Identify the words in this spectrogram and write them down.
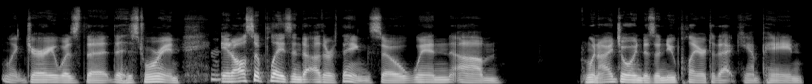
like Jerry was the the historian, mm-hmm. it also plays into other things. So when um when I joined as a new player to that campaign,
